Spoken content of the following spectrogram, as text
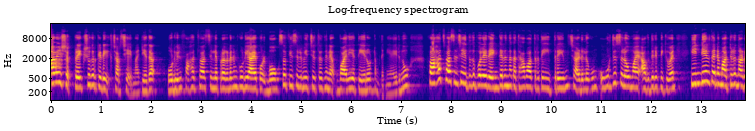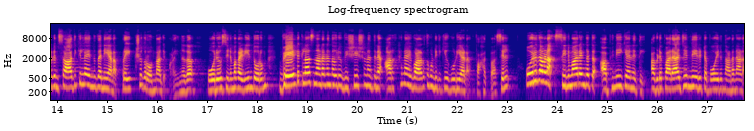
ആവേശം പ്രേക്ഷകർക്കിടയിൽ ചർച്ചയായി മാറ്റിയത്. ഒടുവിൽ ഫഹദ് ഫാസിലിന്റെ പ്രകടനം കൂടിയായപ്പോൾ ബോക്സ് ഓഫീസിലും ഈ ചിത്രത്തിന് വലിയ തേരോട്ടം തന്നെയായിരുന്നു. ഫഹദ് ഫാസിൽ ചെയ്തതുപോലെ രംഗൻ എന്ന കഥാപാത്രത്തെ ഇത്രയും ചടുലവും ഊർജസ്വലവുമായി അവതരിപ്പിക്കുവാൻ ഇന്ത്യയിൽ തന്നെ മറ്റൊരു നടനും സാധിക്കില്ല എന്ന് തന്നെയാണ് പ്രേക്ഷകർ ഒന്നാകെ പറയുന്നത്. ഓരോ സിനിമ കഴിയും തോറും വേൾഡ് ക്ലാസ് നടൻ എന്ന ഒരു വിശേഷണത്തിന് അർഹനായി വളർന്നുകൊണ്ടിരിക്കുക കൂടിയാണ് ഫഹദ് ഫാസിൽ. ഒരു തവണ സിനിമാ രംഗത്ത് അഭിനയിക്കാനെത്തി. അവിടെ പരാജയം നേരിട്ട് പോയൊരു നടനാണ്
